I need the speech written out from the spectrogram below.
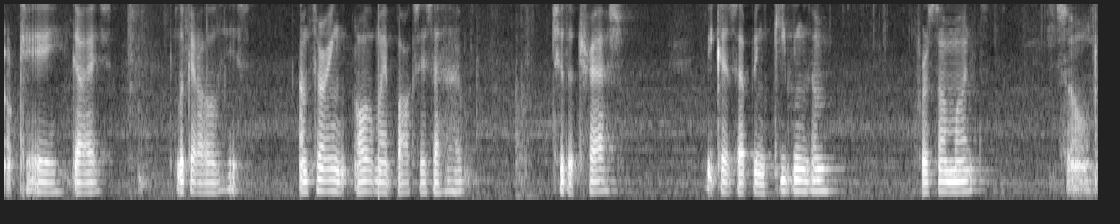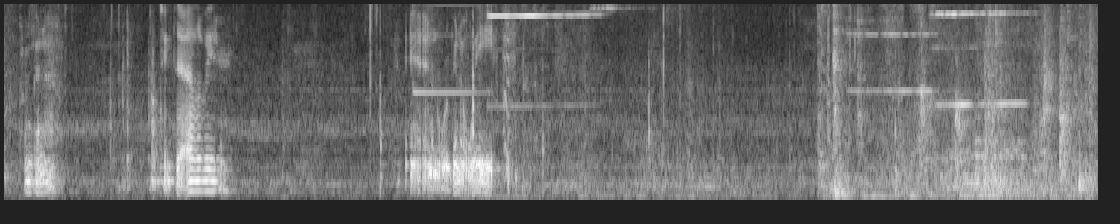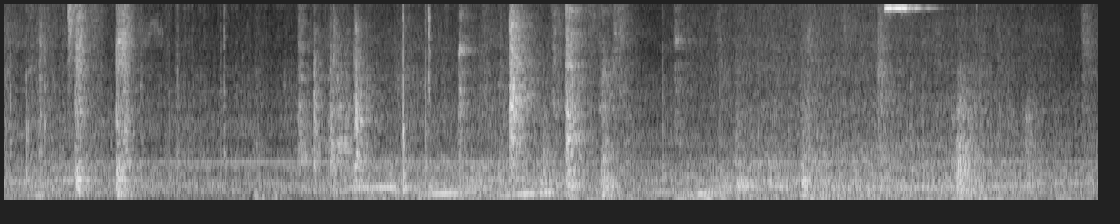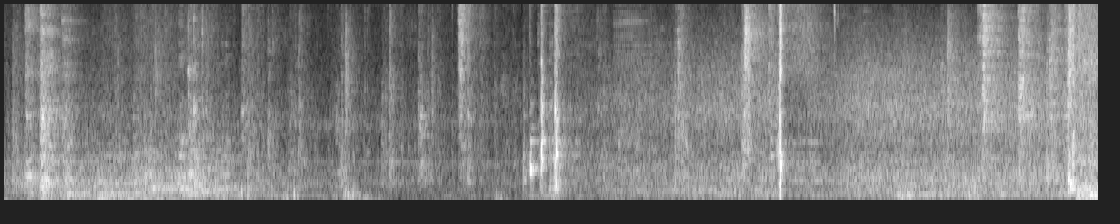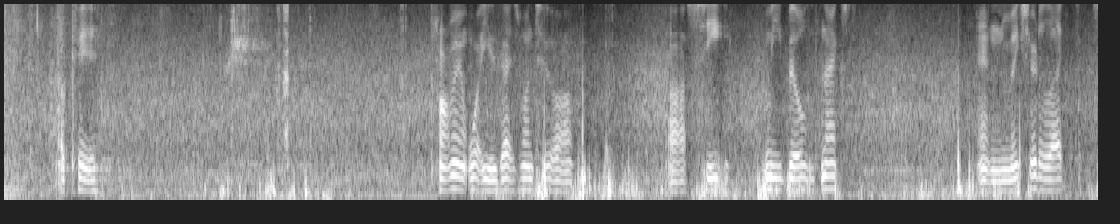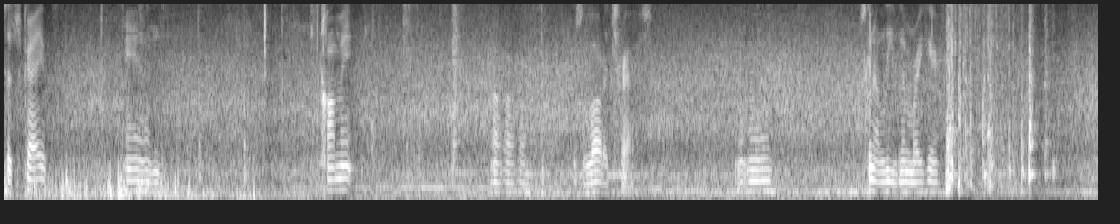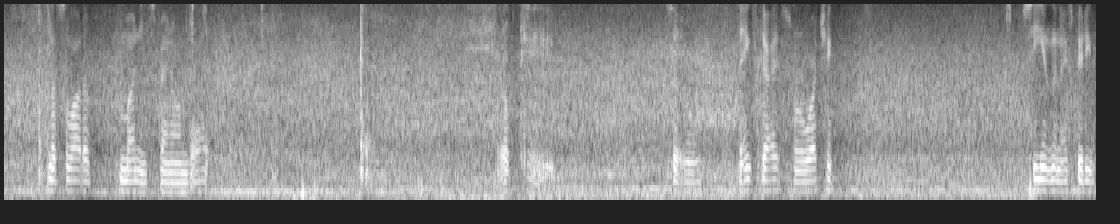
Okay, guys, look at all of these. I'm throwing all my boxes I have to the trash because I've been keeping them for some months. So I'm gonna take the elevator and we're gonna wait. Okay. Comment what you guys want to uh, uh, see me build next. And make sure to like, subscribe, and comment. Uh, there's a lot of trash. Uh, just gonna leave them right here. That's a lot of money spent on that. Okay. So, thanks guys for watching. See you in the next video.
